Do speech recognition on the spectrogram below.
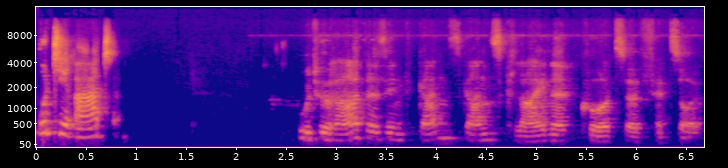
Butyrate? Butyrate sind ganz, ganz kleine, kurze Fettsäuren,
